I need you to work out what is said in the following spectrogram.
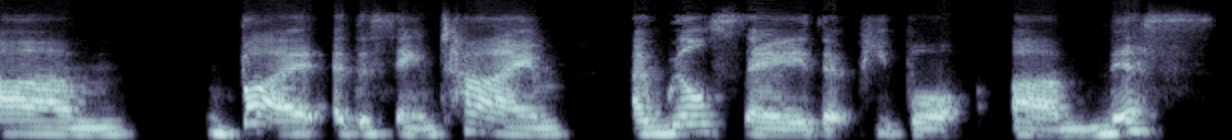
Um, but at the same time, I will say that people um, miss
